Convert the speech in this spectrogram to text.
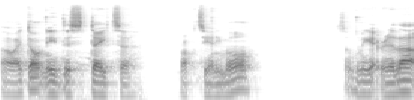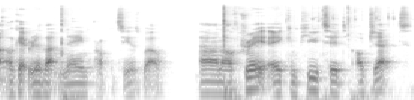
oh, I don't need this data property anymore. So I'm going to get rid of that. I'll get rid of that name property as well. And I'll create a computed object.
